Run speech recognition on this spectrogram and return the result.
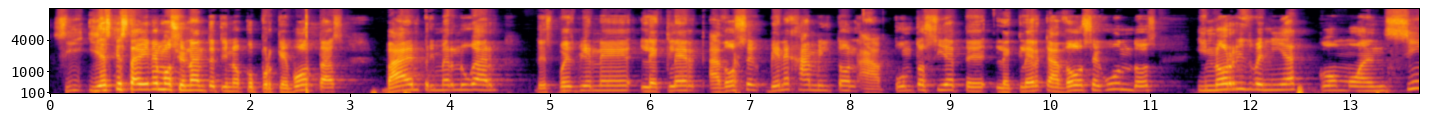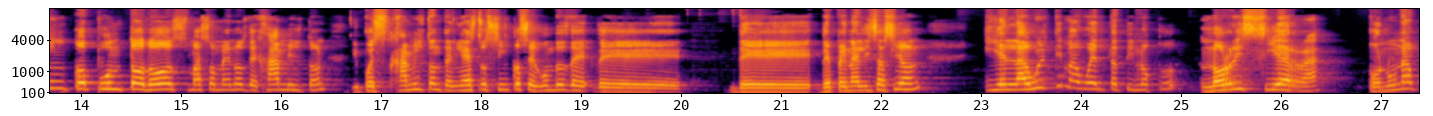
Sí, y es que está bien emocionante, Tinoco, porque Botas va en primer lugar, después viene Leclerc a 12, viene Hamilton a punto 7, Leclerc a 2 segundos, y Norris venía como en 5.2 más o menos de Hamilton, y pues Hamilton tenía estos 5 segundos de, de, de, penalización, y en la última vuelta, Tinoco, Norris cierra con una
